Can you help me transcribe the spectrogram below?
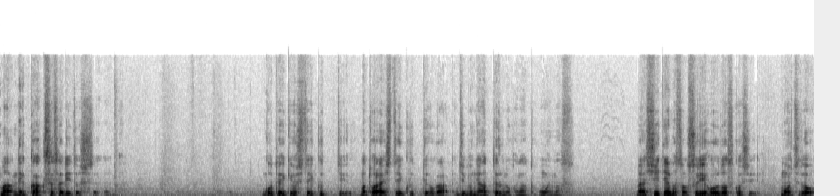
まあネックアクセサリーとしてご提供していくっていう、まあ、トライしていくっていう方が自分に合ってるのかなと思います。まあ、強いて言えばそのスリーホールドを少しもう一度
